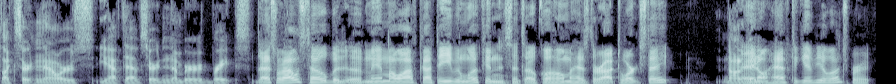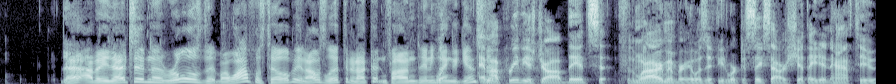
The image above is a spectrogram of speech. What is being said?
like certain hours, you have to have certain number of breaks. That's what I was told, but uh, me and my wife got to even looking, and since Oklahoma has the right to work state, Not they don't have to give you a lunch break. That I mean, that's in the rules that my wife was telling me, and I was looking, and I couldn't find anything Well, against At it. my previous job, they had set, from what I remember, it was if you'd worked a six hour shift, they didn't have to.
